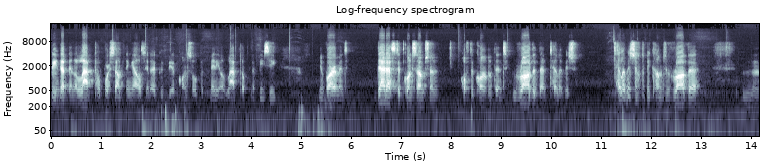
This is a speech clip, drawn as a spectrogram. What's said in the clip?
being that in a laptop or something else, you know, it could be a console, but many on laptop in a PC environment. That as the consumption of the content rather than television. Television becomes rather mm,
